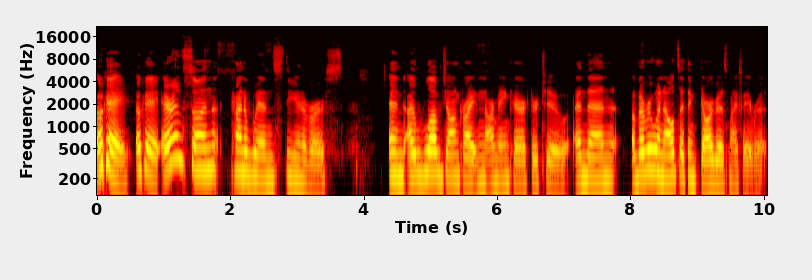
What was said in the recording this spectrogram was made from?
okay, okay. Aeryn Sun kind of wins the universe and I love John Crichton, our main character too. And then of everyone else, I think Dargo is my favorite.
